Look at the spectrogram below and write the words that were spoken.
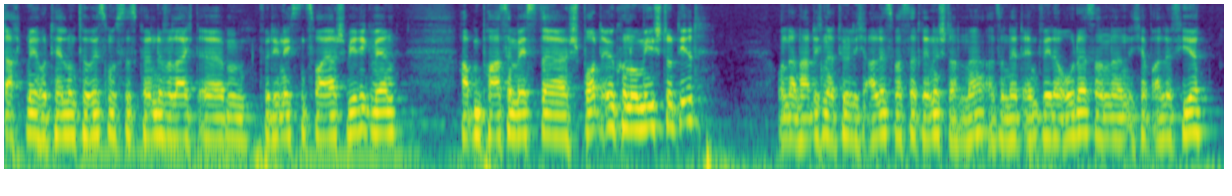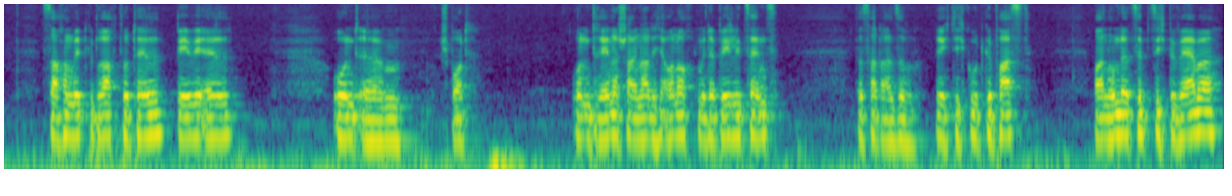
dachte mir, Hotel und Tourismus, das könnte vielleicht ähm, für die nächsten zwei Jahre schwierig werden. Habe ein paar Semester Sportökonomie studiert und dann hatte ich natürlich alles, was da drin stand. Ne? Also nicht entweder oder, sondern ich habe alle vier Sachen mitgebracht: Hotel, BWL und ähm, Sport. Und einen Trainerschein hatte ich auch noch mit der B-Lizenz. Das hat also richtig gut gepasst. Waren 170 Bewerber.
